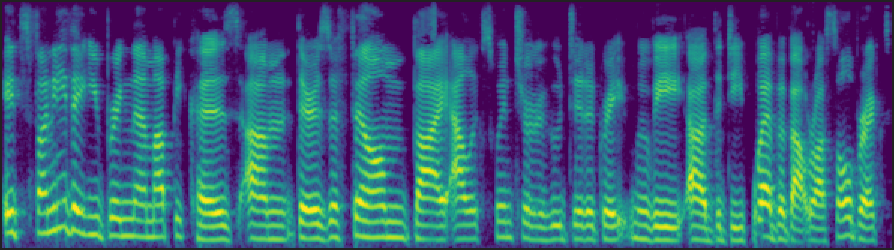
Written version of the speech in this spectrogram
it's funny that you bring them up because um, there's a film by Alex Winter who did a great movie, uh, The Deep Web, about Ross Ulbricht.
